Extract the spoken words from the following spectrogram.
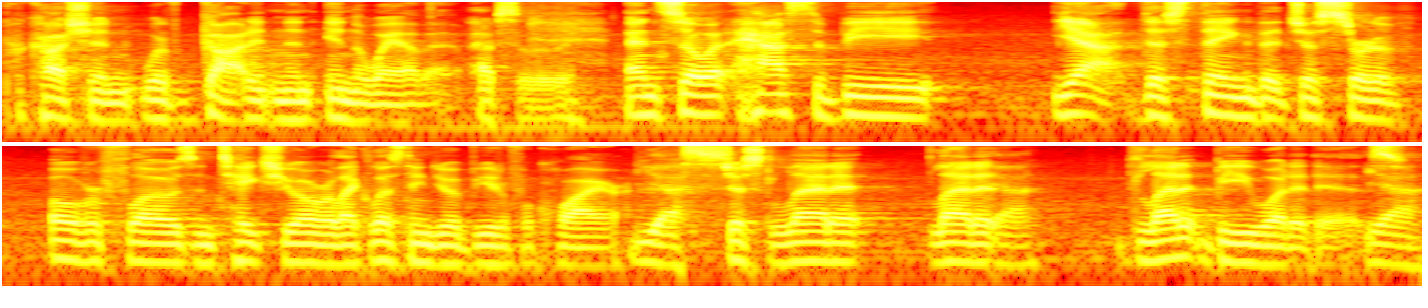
percussion would have gotten in, in the way of it. Absolutely. And so it has to be, yeah, this thing that just sort of overflows and takes you over, like listening to a beautiful choir. Yes. Just let it, let it, Yeah. let it be what it is. Yeah.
